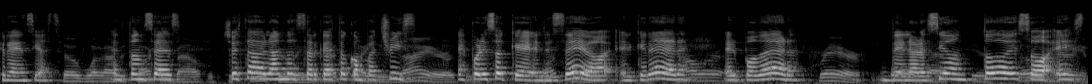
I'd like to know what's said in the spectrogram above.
creencias. Entonces, yo estaba hablando acerca de esto con Patrice. Es por eso que el deseo, el querer, el poder de la oración, todo eso es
